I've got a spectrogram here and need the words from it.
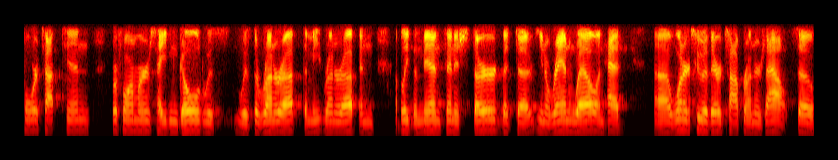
four top ten performers. Hayden Gold was was the runner up, the meet runner up, and I believe the men finished third, but uh, you know ran well and had uh, one or two of their top runners out. So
